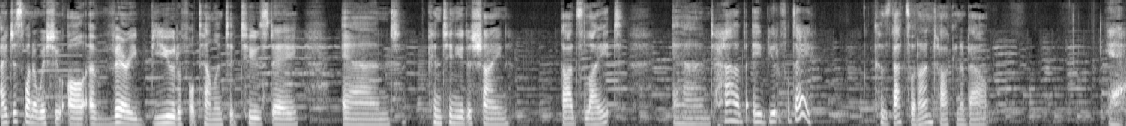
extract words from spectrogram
I just want to wish you all a very beautiful, talented Tuesday and continue to shine God's light and have a beautiful day because that's what I'm talking about. Yeah.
